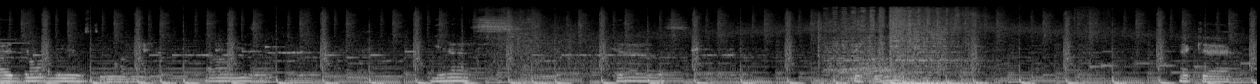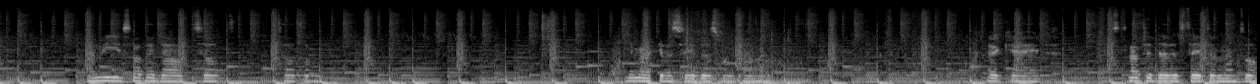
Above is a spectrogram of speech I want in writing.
I don't use the money. I don't use it. Yes. Yes. Okay. Let me use something that'll tilt, tilt them. You're not gonna see this one coming. Okay. It's time to devastate the mental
